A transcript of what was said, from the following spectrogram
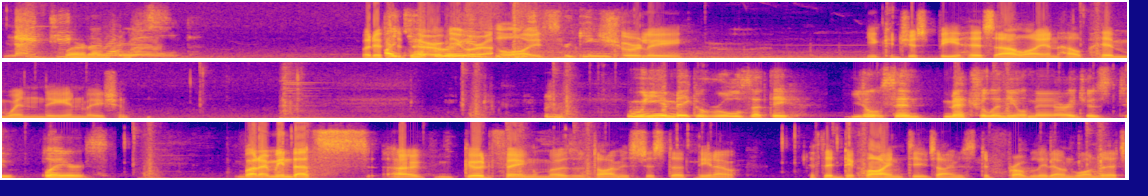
Where 94 that is? gold. But if I the pair of you are allies, freaking- surely you could just be his ally and help him win the invasion. We need to make a rules that they you don't send matrilineal marriages to players. But I mean, that's a good thing most of the time. It's just that, you know, if they decline two times, they probably don't want it.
